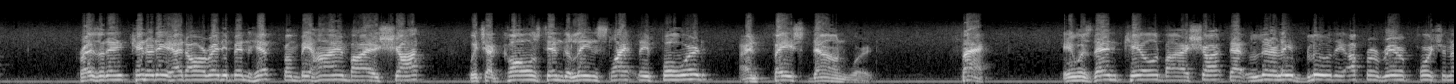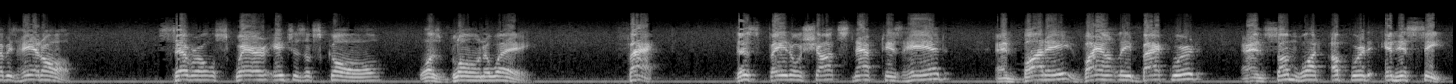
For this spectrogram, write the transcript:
President Kennedy had already been hit from behind by a shot which had caused him to lean slightly forward and face downward. Fact he was then killed by a shot that literally blew the upper rear portion of his head off. Several square inches of skull was blown away. Fact this fatal shot snapped his head and body violently backward and somewhat upward in his seat.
